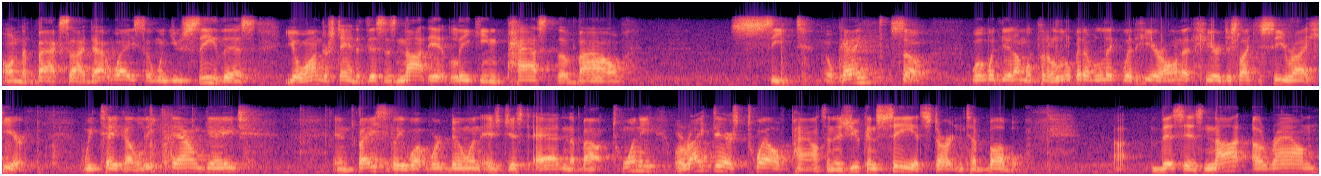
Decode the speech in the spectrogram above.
on the back side. That way, so when you see this, you'll understand that this is not it leaking past the valve seat. Okay? So what we did, I'm going to put a little bit of liquid here on it here, just like you see right here. We take a leak down gauge and basically what we're doing is just adding about 20, well right there is 12 pounds. And as you can see, it's starting to bubble. Uh, this is not around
